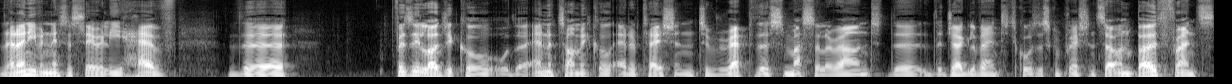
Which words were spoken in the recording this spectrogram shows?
they don't even necessarily have the physiological or the anatomical adaptation to wrap this muscle around the, the jugular vein to cause this compression. So on both fronts,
